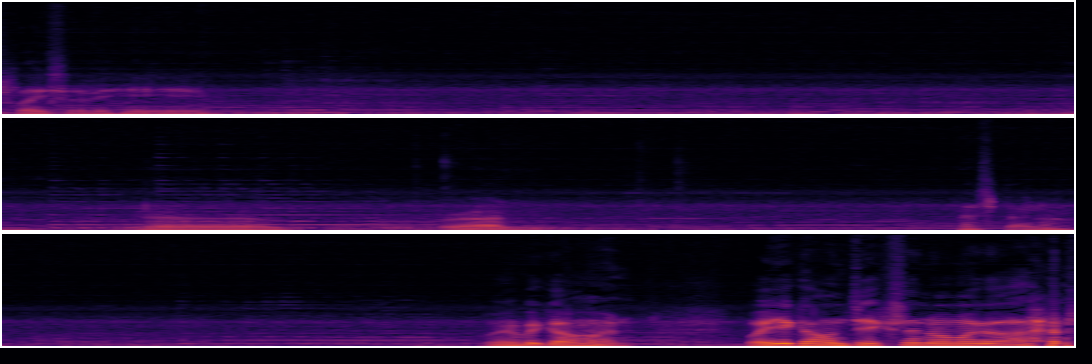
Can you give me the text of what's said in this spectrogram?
place over here. Um, run. That's better. Where are we going? Where are you going, Dickson? Oh my god.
